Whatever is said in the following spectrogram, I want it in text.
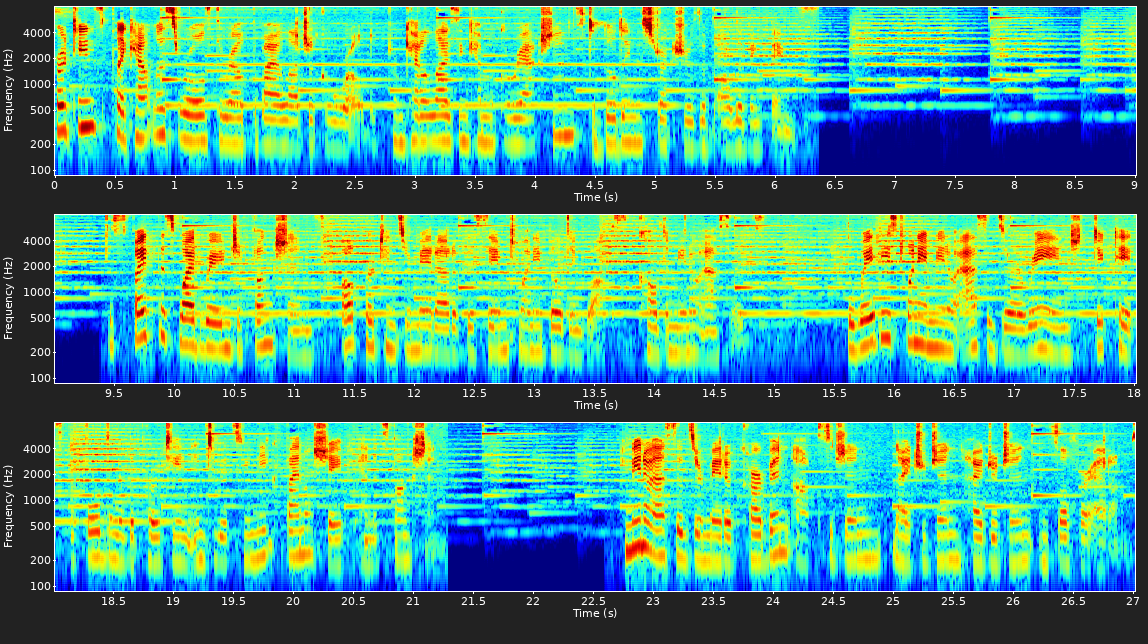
Proteins play countless roles throughout the biological world, from catalyzing chemical reactions to building the structures of all living things. Despite this wide range of functions, all proteins are made out of the same 20 building blocks, called amino acids. The way these 20 amino acids are arranged dictates the folding of the protein into its unique final shape and its function. Amino acids are made of carbon, oxygen, nitrogen, hydrogen, and sulfur atoms.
